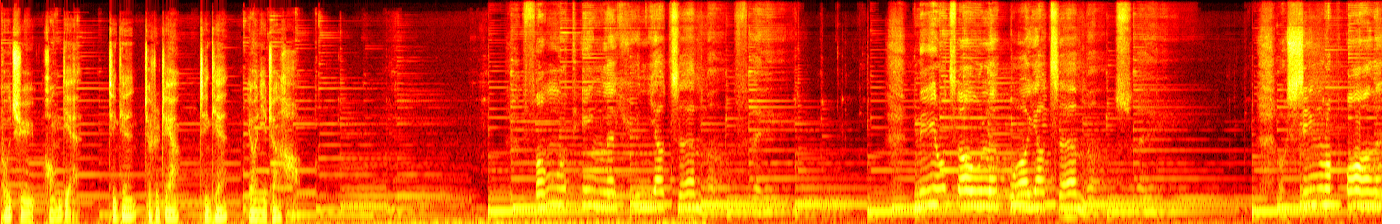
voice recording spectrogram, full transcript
谱曲红点。今天就是这样，今天有你真好。风若停了，云要怎么飞？你若走了，我要怎么睡？哦，心若破了，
